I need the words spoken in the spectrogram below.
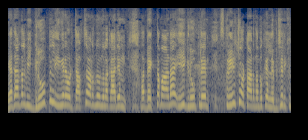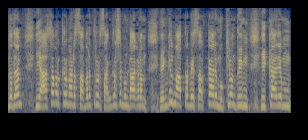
ഏതായിരുന്നാലും ഈ ഗ്രൂപ്പിൽ ഇങ്ങനെ ഒരു ചർച്ച നടന്നു എന്നുള്ള കാര്യം വ്യക്തമാണ്. ഈ ഗ്രൂപ്പിലെ സ്ക്രീൻഷോട്ടാണ് നമുക്ക് ലഭിച്ചിരിക്കുന്നത്. ഈ ആശാവർക്കർമാരുടെ സമരത്തിലൊരു സംഘർഷം ഉണ്ടാകണം. എങ്കിൽ മാത്രമേ സർക്കാരും മുഖ്യമന്ത്രിയും ഇക്കാര്യം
